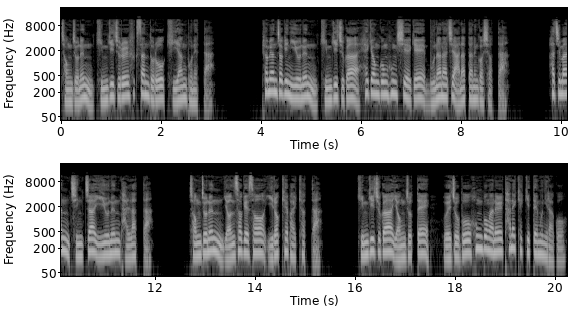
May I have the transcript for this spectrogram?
정조는 김기주를 흑산도로 기양 보냈다. 표면적인 이유는 김기주가 해경궁 홍씨에게 무난하지 않았다는 것이었다. 하지만 진짜 이유는 달랐다. 정조는 연석에서 이렇게 밝혔다. 김기주가 영조 때 외조부 홍봉안을 탄핵했기 때문이라고.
